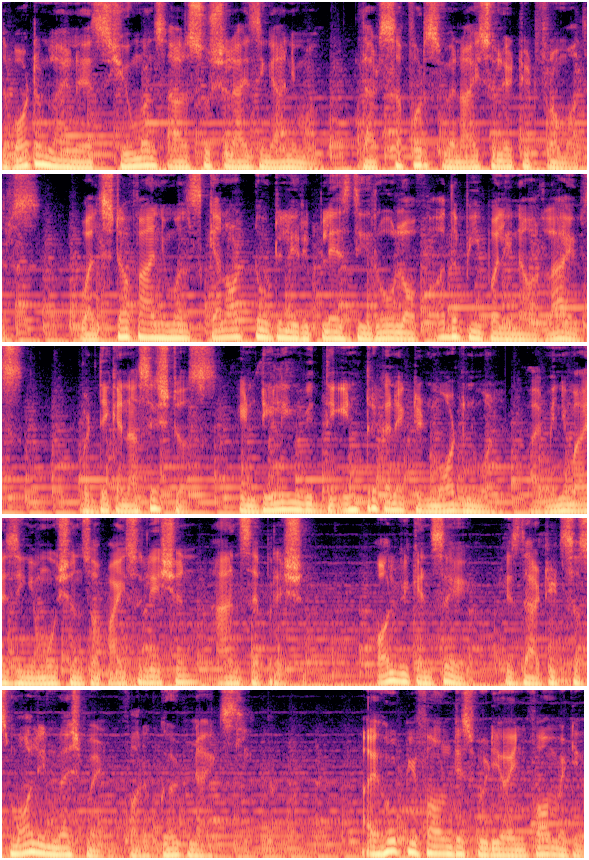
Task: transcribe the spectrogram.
The bottom line is humans are a socializing animal that suffers when isolated from others. While stuffed animals cannot totally replace the role of other people in our lives, but they can assist us in dealing with the interconnected modern world by minimizing emotions of isolation and separation. All we can say is that it's a small investment for a good night's sleep. I hope you found this video informative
